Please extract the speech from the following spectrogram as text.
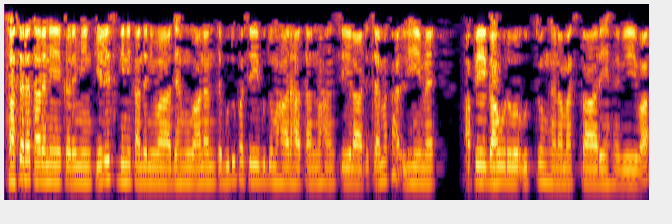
සසර තරණය කරමින් කෙලෙස් ගිනි කඳ නිවා දැමූ අනන්ත බුදුපසේ බුදුමහරහතන් වහන්සේලාට සෑම කල්හිම අපේ ගෞරව උත්තුංග නමස්කාරයෙන් වේවා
